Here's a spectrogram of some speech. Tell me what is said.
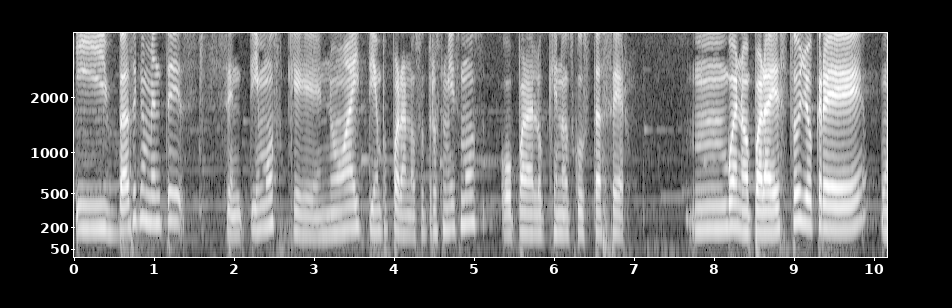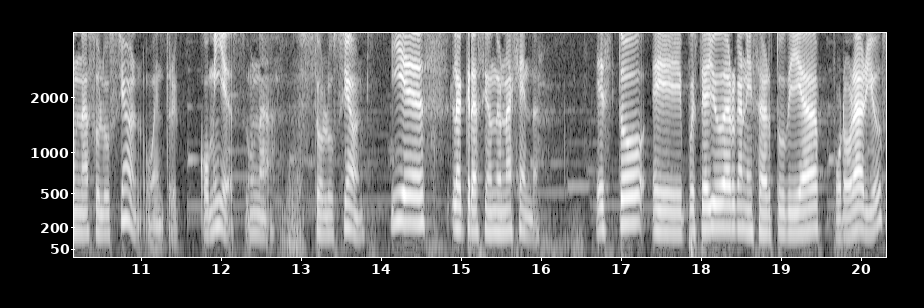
y básicamente sentimos que no hay tiempo para nosotros mismos o para lo que nos gusta hacer. Mm, bueno, para esto yo creé una solución, o entre comillas, una solución, y es la creación de una agenda. Esto eh, pues te ayuda a organizar tu día por horarios.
